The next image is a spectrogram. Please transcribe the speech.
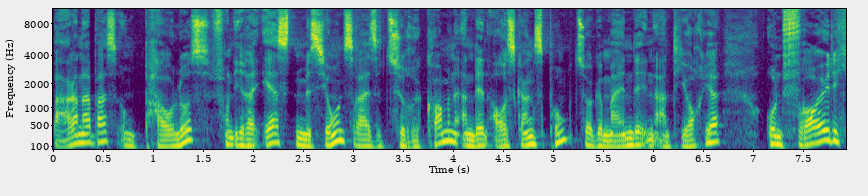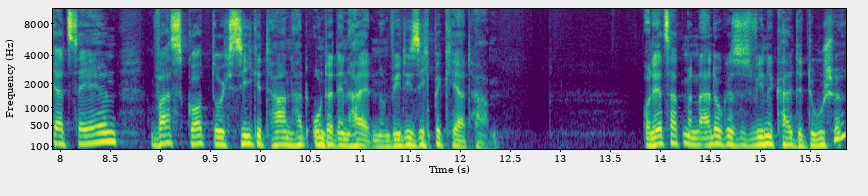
Barnabas und Paulus von ihrer ersten Missionsreise zurückkommen an den Ausgangspunkt zur Gemeinde in Antiochia und freudig erzählen, was Gott durch sie getan hat unter den Heiden und wie die sich bekehrt haben. Und jetzt hat man den Eindruck, es ist wie eine kalte Dusche.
